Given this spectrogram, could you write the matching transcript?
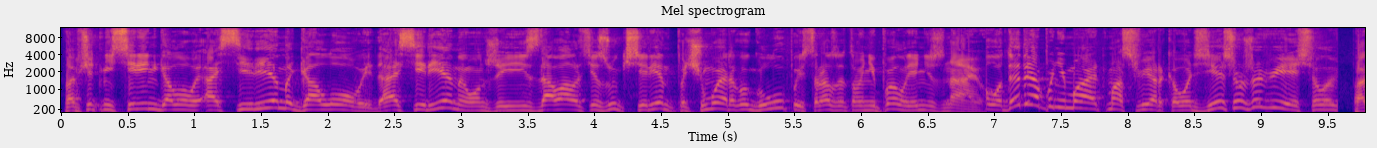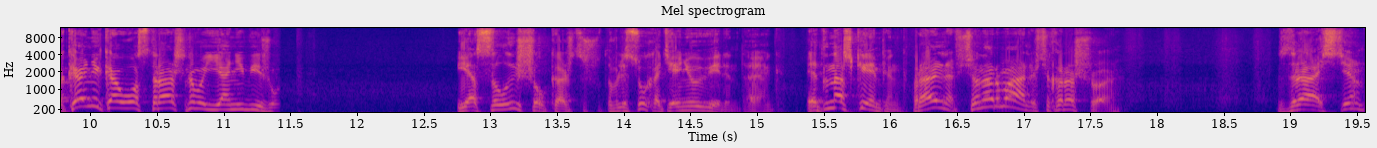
вообще-то не сиреноголовый, а сиреноголовый, да, сирены, он же издавал эти звуки сирен, почему я такой глупый, сразу этого не понял, я не знаю. Вот это я понимаю атмосферка, вот здесь уже весело. Пока никого страшного я не вижу. Я слышал, кажется, что-то в лесу, хотя я не уверен, так. Это наш кемпинг, правильно? Все нормально, все хорошо. Здрасте.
